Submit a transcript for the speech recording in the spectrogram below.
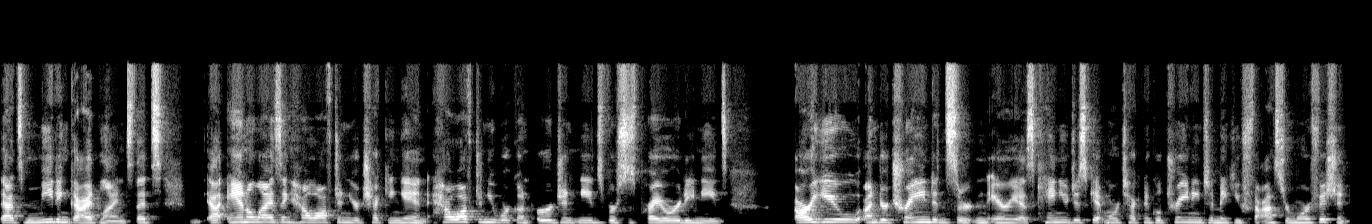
That's meeting guidelines. That's uh, analyzing how often you're checking in how often you work on urgent needs versus priority needs are you undertrained in certain areas? Can you just get more technical training to make you faster, more efficient?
